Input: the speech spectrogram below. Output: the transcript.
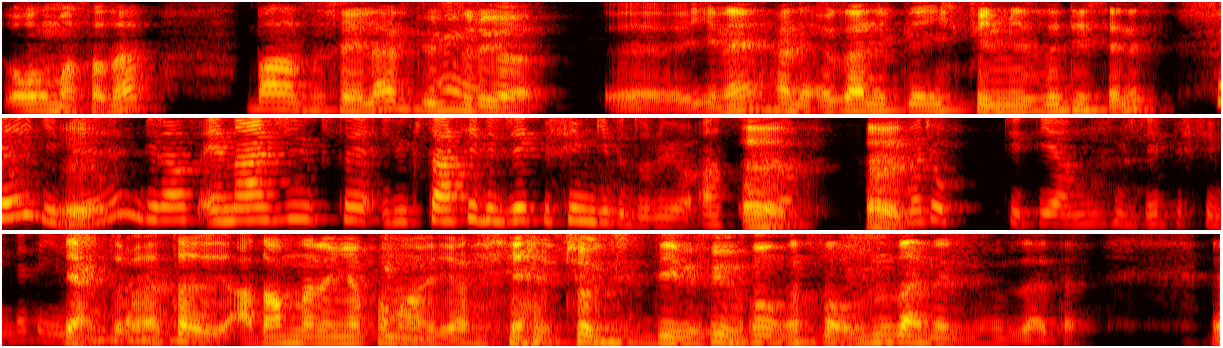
olmasa da bazı şeyler güldürüyor e, yine. Hani özellikle ilk filmi izlediyseniz Şey gibi Evet. biraz enerji yükse yükseltebilecek bir film gibi duruyor aslında. evet evet. Ama çok ciddiye alınabilecek bir film de değil. Ya tabii, tabii adamların yapamadığı yani, yani çok ciddi bir film olması olduğunu zannetmiyorum zaten. E,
